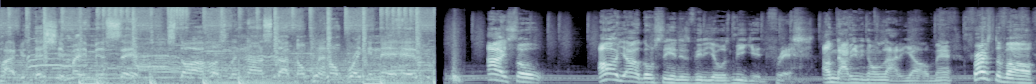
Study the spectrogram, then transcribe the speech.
pockets, that shit made me a savage. Start hustling non-stop, don't plan on breaking that habit. All right, so all y'all gonna see in this video is me getting fresh. I'm not even gonna lie to y'all, man. First of all,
